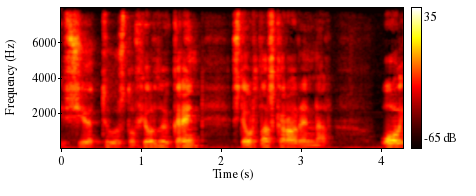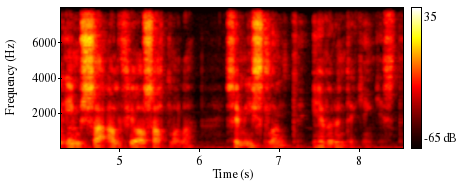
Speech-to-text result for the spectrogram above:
í 74. grein stjórnarskarárinnar og ymsa alþjóðasáttmála sem Ísland hefur undegengist.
